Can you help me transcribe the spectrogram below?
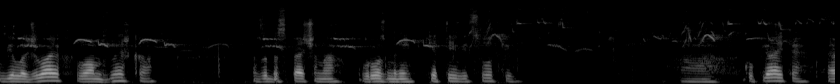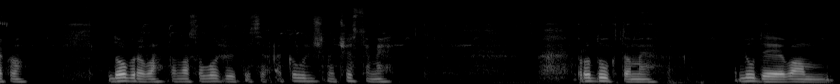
Village Life вам знижка забезпечена у розмірі 5%. Купляйте еко добрива та насолоджуйтеся екологічно чистими продуктами. Люди вам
